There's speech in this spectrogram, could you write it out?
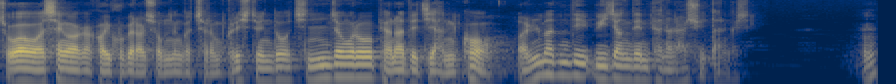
조화와 생화가 거의 구별할 수 없는 것처럼 그리스도인도 진정으로 변화되지 않고 얼마든지 위장된 변화를 할 수 있다는 것이. 응?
